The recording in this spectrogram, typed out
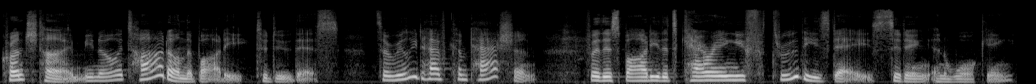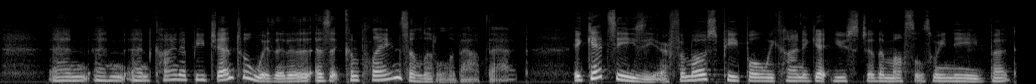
crunch time. You know, it's hard on the body to do this. So, really, to have compassion for this body that's carrying you through these days, sitting and walking, and, and, and kind of be gentle with it uh, as it complains a little about that. It gets easier. For most people, we kind of get used to the muscles we need, but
